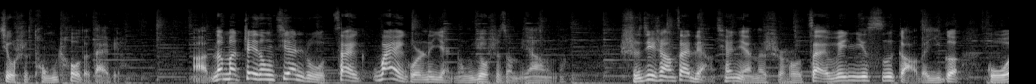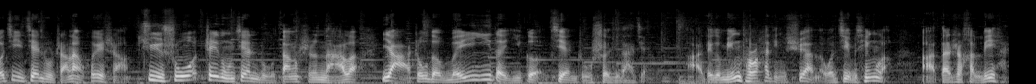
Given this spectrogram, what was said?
就是铜臭的代表啊。那么这栋建筑在外国人的眼中又是怎么样的呢？实际上，在两千年的时候，在威尼斯搞的一个国际建筑展览会上，据说这栋建筑当时拿了亚洲的唯一的一个建筑设计大奖，啊，这个名头还挺炫的，我记不清了啊，但是很厉害。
